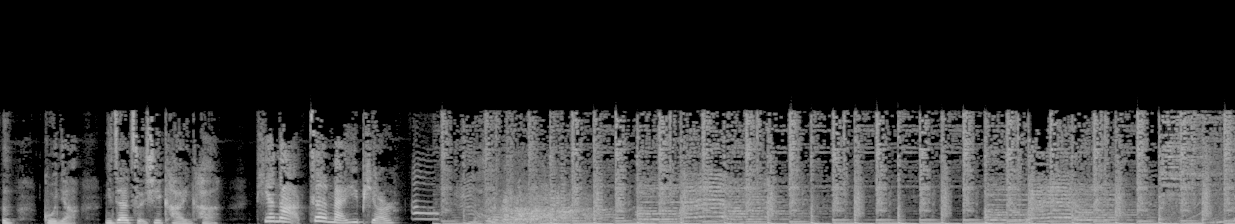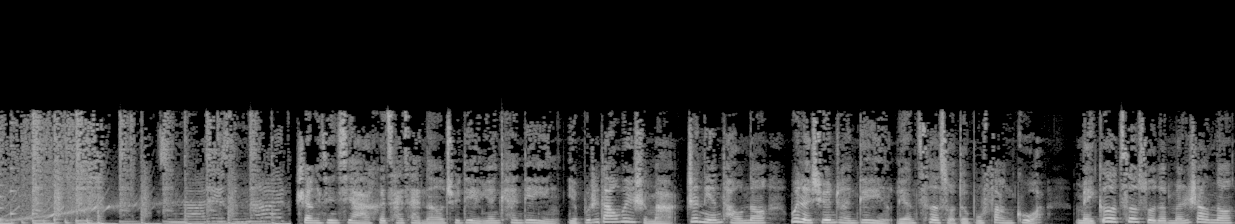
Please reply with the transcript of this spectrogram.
哼，姑娘，你再仔细看一看。天哪，再买一瓶儿。上个星期啊，和彩彩呢去电影院看电影，也不知道为什么，这年头呢，为了宣传电影，连厕所都不放过，每个厕所的门上呢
